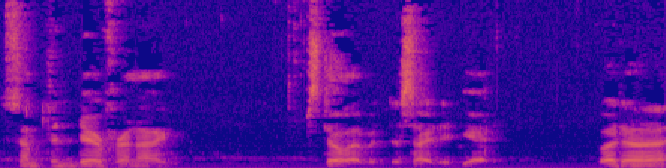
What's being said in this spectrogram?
something different. I still haven't decided yet. But, uh,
